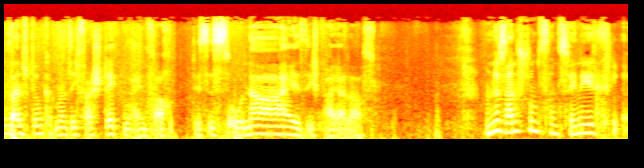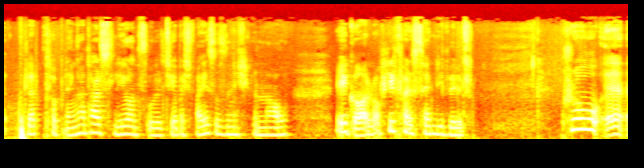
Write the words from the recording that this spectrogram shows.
Im Sandsturm kann man sich verstecken einfach. Das ist so nice. Ich feiere das. Und der Sandsturm von Sandy klappt, glaub, länger als Leons Ulti, aber ich weiß es nicht genau. Egal, auf jeden Fall ist Sandy wild. Crow, äh,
